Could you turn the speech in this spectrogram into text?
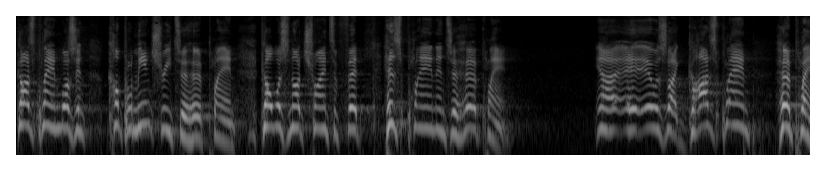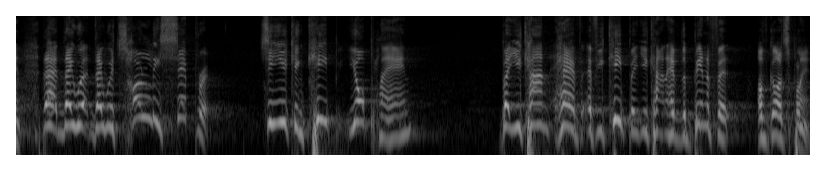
God's plan wasn't complementary to her plan. God was not trying to fit his plan into her plan. You know, it, it was like God's plan, her plan. That they were they were totally separate. See, you can keep your plan, but you can't have, if you keep it, you can't have the benefit of God's plan.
